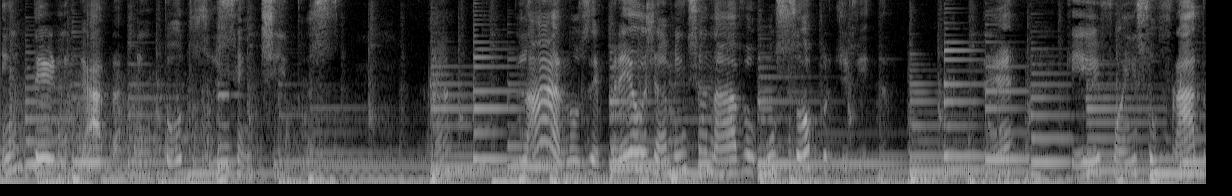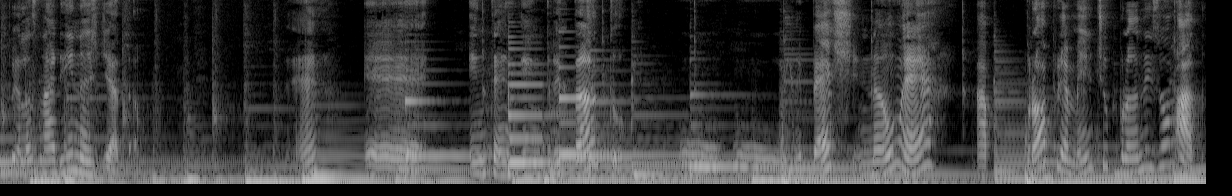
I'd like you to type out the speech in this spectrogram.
interligada em todos os sentidos. Né? Lá nos Hebreus já mencionava o sopro de vida, né? que foi insuflado pelas narinas de Adão. É, entretanto, o, o não é a, propriamente o plano isolado,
